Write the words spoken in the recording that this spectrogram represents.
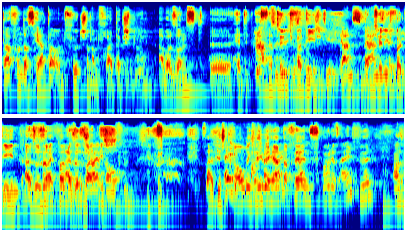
davon, dass Hertha und Fürth schon am Freitag spielen. Aber sonst äh, hättet ihr es natürlich verdient. Ganz, natürlich ganz verdient. Also Fünf seid, also seid nicht. seid nicht traurig, wir liebe Hertha-Fans. Wollen wir das einführen? Also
